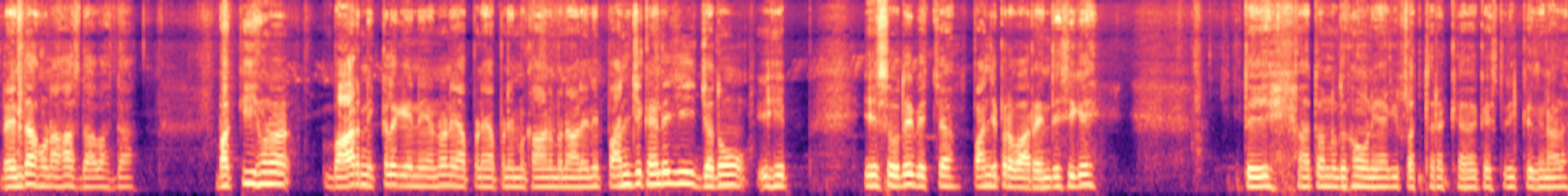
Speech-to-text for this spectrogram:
ਰਹਿੰਦਾ ਹੋਣਾ, ਹੱਸਦਾ ਵਸਦਾ। ਬਾਕੀ ਹੁਣ ਬਾਹਰ ਨਿਕਲ ਗਏ ਨੇ, ਉਹਨਾਂ ਨੇ ਆਪਣੇ ਆਪਣੇ ਮਕਾਨ ਬਣਾ ਲਏ ਨੇ। ਪੰਜ ਕਹਿੰਦੇ ਜੀ, ਜਦੋਂ ਇਹ ਇਸ ਉਹਦੇ ਵਿੱਚ ਪੰਜ ਪਰਿਵਾਰ ਰਹਿੰਦੇ ਸੀਗੇ। ਤੇ ਆ ਤੁਹਾਨੂੰ ਦਿਖਾਉਣੇ ਆ ਕਿ ਪੱਥਰ ਰੱਖਿਆ ਹੋਇਆ ਕਿਸ ਤਰੀਕੇ ਦੇ ਨਾਲ।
